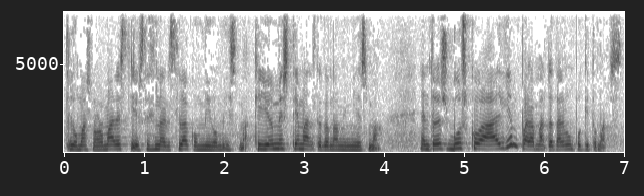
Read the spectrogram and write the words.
que lo más normal es que yo esté siendo agresiva conmigo misma, que yo me esté maltratando a mí misma. Entonces busco a alguien para maltratarme un poquito más.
